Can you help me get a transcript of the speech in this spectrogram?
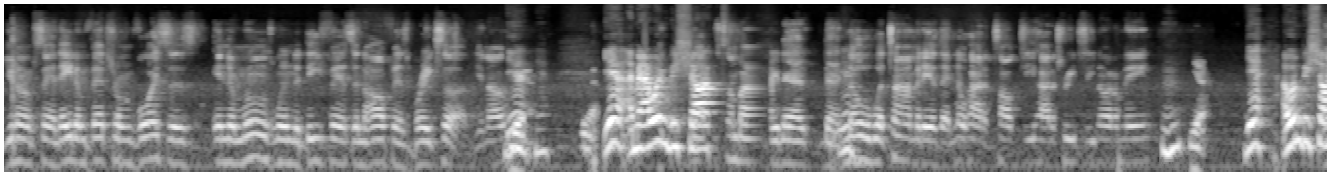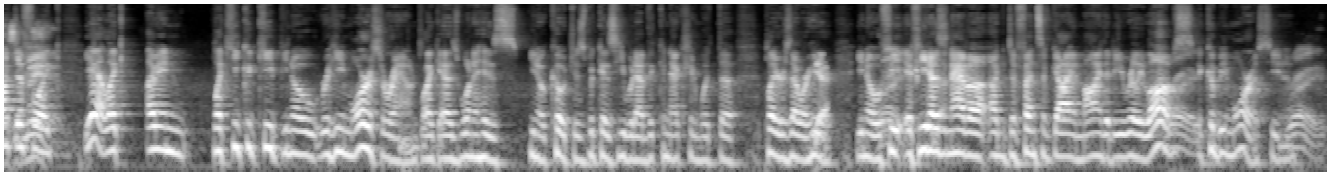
you know what I'm saying, they them veteran voices in the rooms when the defense and the offense breaks up. You know? Yeah, yeah. Yeah. Yeah, I mean, I wouldn't be shocked. Somebody that that Yeah. know what time it is, that know how to talk to you, how to treat you. You know what I mean? Mm-hmm. Yeah, Yeah, I wouldn't be shocked if man. like yeah, like I mean, like he could keep you know Raheem Morris around like as one of his you know coaches because he would have the connection with the players that were here. Yeah. You know, if Right. he if he doesn't have a, a defensive guy in mind that he really loves, Right. it could be Morris. You know, Right.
